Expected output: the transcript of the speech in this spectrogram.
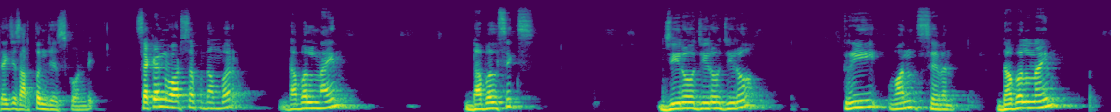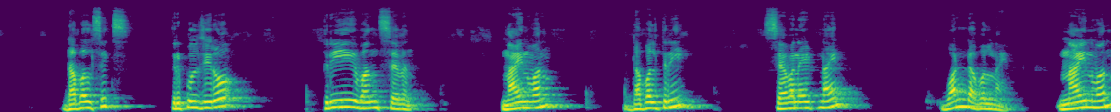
దయచేసి అర్థం చేసుకోండి. Second WhatsApp number double nine double six zero zero zero three one seven double nine double six triple zero three one seven nine one double three seven eight nine one double nine nine one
